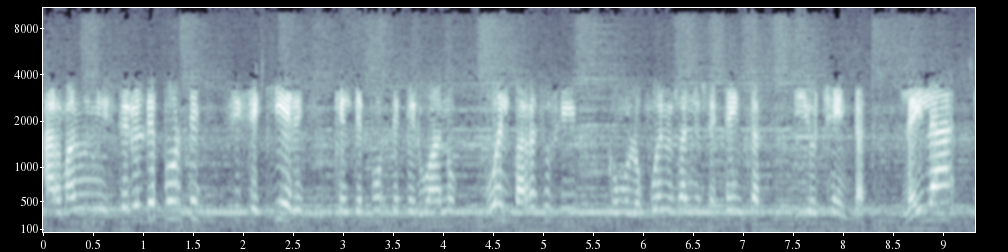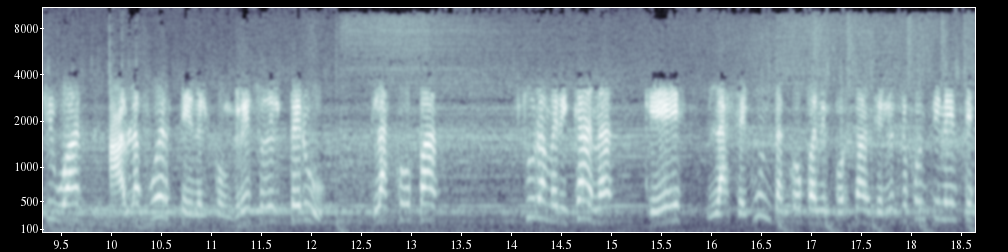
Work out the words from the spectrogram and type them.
armar un ministerio del deporte si se quiere que el deporte peruano vuelva a resurgir como lo fue en los años 70 y 80. Leila Chihuahua habla fuerte en el Congreso del Perú. La Copa Suramericana, que es la segunda copa de importancia en nuestro continente,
